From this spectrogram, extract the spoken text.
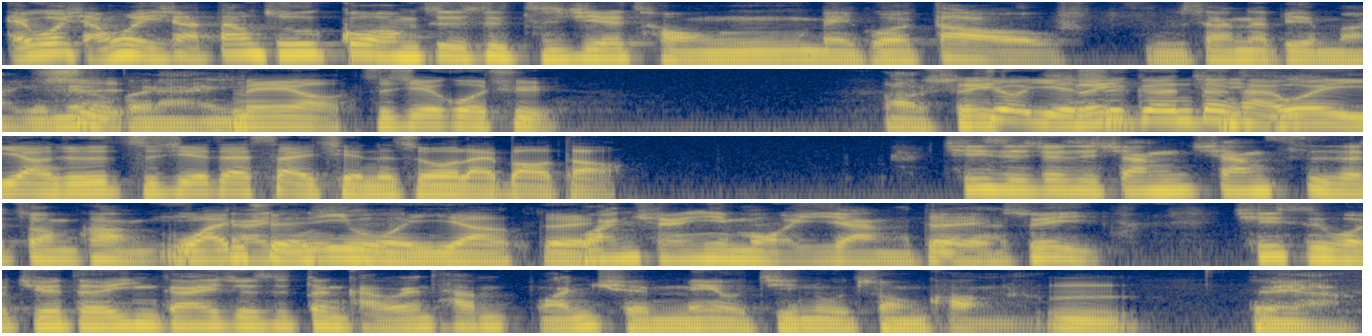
哎、欸，我想问一下，当初郭宏志是直接从美国到釜山那边吗？有没有回来？没有，直接过去。哦，所以就也是跟邓凯威一样，就是直接在赛前的时候来报道。其实就是相相似的状况，完全一模一样，对，完全一模一样，对啊。所以其实我觉得应该就是邓凯威他完全没有进入状况了。嗯，对啊，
